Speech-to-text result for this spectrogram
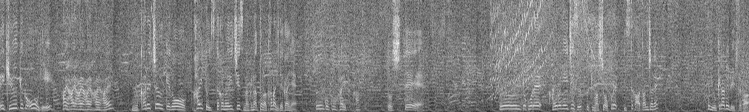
え究極奥義？はいはいはいはいはいはい。抜かれちゃうけどカイとイスタカの HS なくなったのはかなりでかいね。うんここ早くカットして。うーんとこれ早めに HS 打っときましょう。これいつとか当たんじゃね？これ避けられるいつだか。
